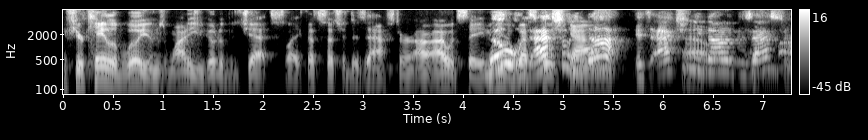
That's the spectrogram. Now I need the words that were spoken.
If you're Caleb Williams, why do you go to the Jets? Like that's such a disaster. I, I would say maybe no, the West Coast actually guy. not. It's actually oh, not a disaster.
